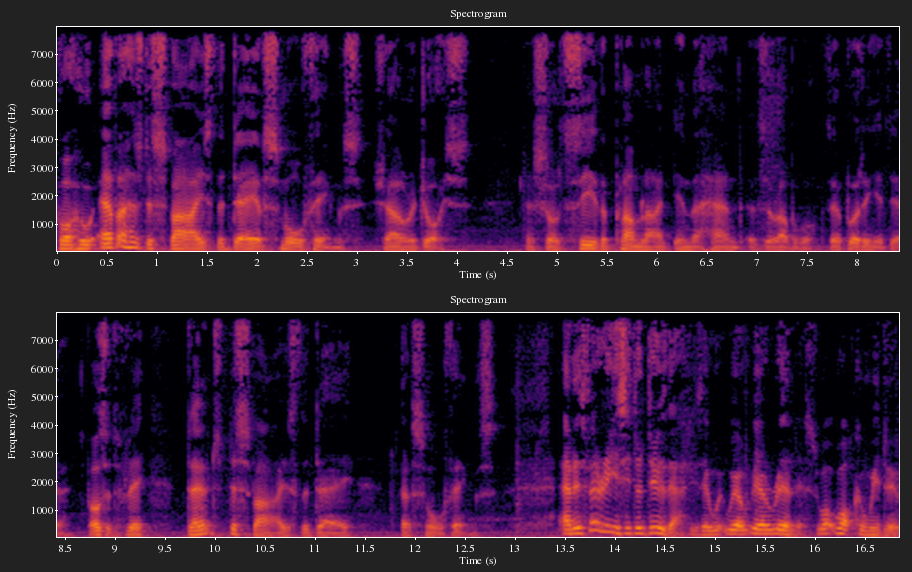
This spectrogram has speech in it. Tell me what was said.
For whoever has despised the day of small things shall rejoice and shall see the plumb line in the hand of Zerubbabel. So, putting it uh, positively, don't despise the day of small things. And it's very easy to do that. You say, we're, we're realists. What, what can we do?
